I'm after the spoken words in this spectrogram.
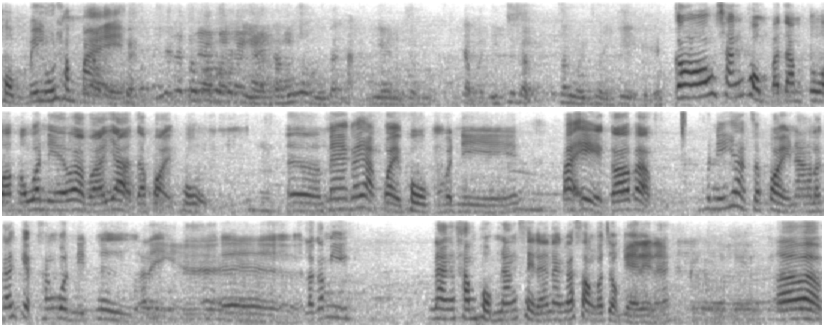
ผมไม่รู้ทำไมไม่ตัวปกติจะรู้หรือจะถักเรียนแต่วันนี้คือแบบสวยสวยเก๋ก็ช่างผมประจำตัวเขาวันนี้แบบว่าอยากจะปล่อยผมเออแม่ก็อยากปล่อยผมวันนี้ป้าเอกก็แบบวันนี้อยากจะปล่อยนางแล้วก็เก็บข้างบนนิดนึงอะไรอย่างเงี้ยเออแล้วก็มีนางทำผมนางเสร็จแล้วนางก็ส่องกระจกใหญ่เลยนะแล้วแบบ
